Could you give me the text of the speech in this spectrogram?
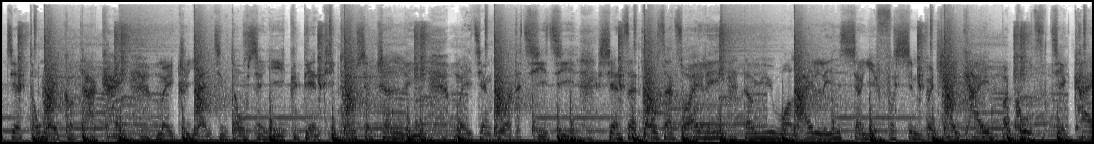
街头胃口打开。像一个电梯通向真理，没见过的奇迹，现在都在嘴里。当欲望来临，像一封信被拆开，把裤子解开，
